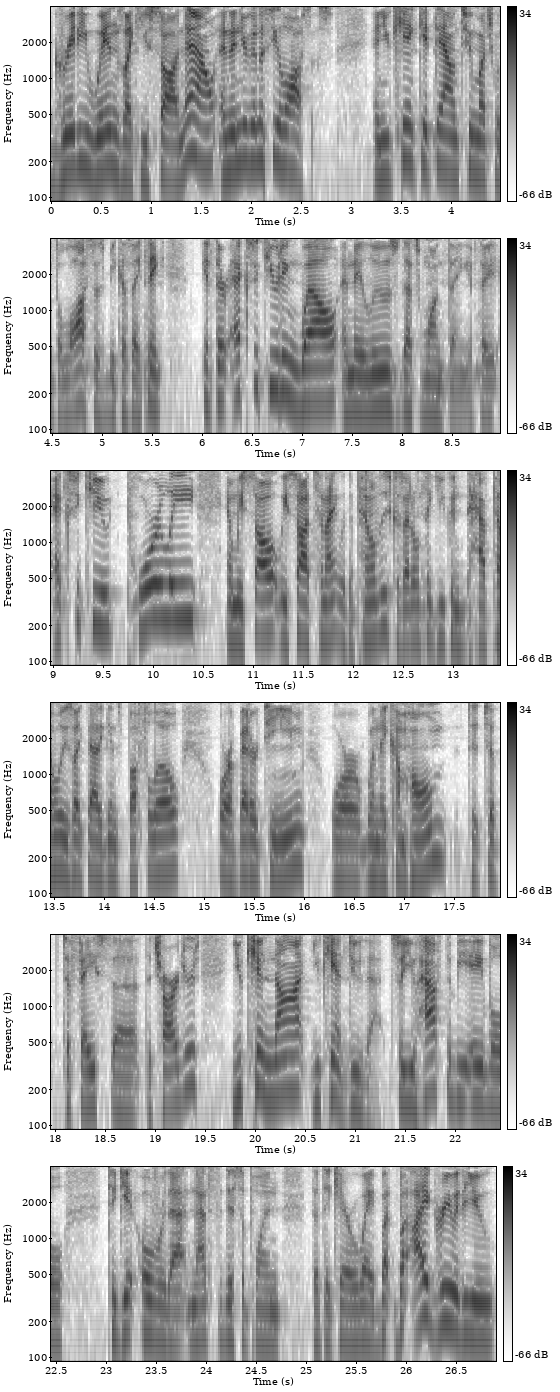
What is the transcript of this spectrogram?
gritty wins like you saw now, and then you're going to see losses. And you can't get down too much with the losses because I think if they're executing well and they lose, that's one thing. If they execute poorly, and we saw what we saw tonight with the penalties, because I don't think you can have penalties like that against Buffalo or a better team, or when they come home to to, to face uh, the Chargers, you cannot, you can't do that. So you have to be able to get over that, and that's the discipline that they carry away. But but I agree with you,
